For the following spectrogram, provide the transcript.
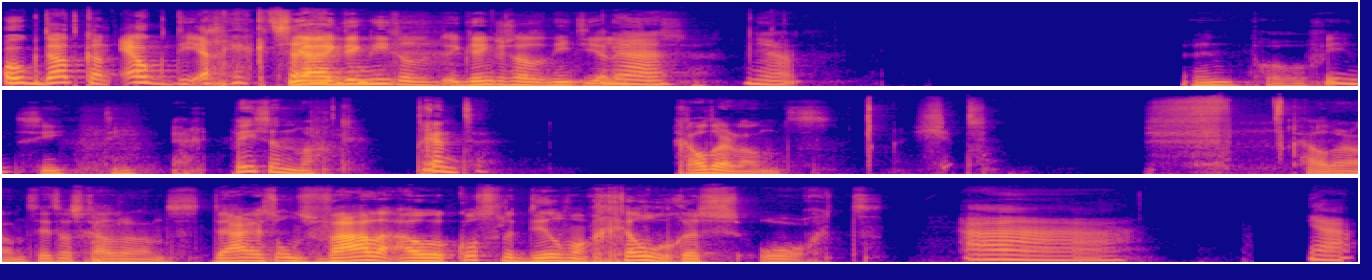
ook dat kan elk dialect zijn. Ja, ik denk, niet dat het, ik denk dus dat het niet dialect Ja. is. Ja. Een provincie die er wezen mag. Drenthe. Gelderland. Shit. Gelderland, dit was Gelderland. Daar is ons vale oude kostelijk deel van Gelrusoord. Ah. Ja.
